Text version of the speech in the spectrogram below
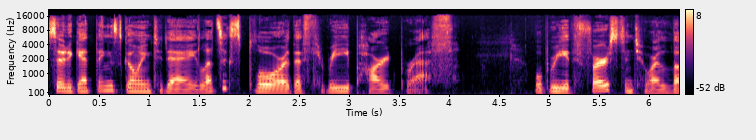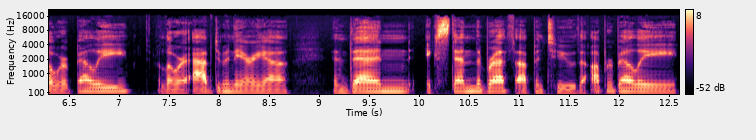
So, to get things going today, let's explore the three part breath. We'll breathe first into our lower belly, our lower abdomen area, and then extend the breath up into the upper belly,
